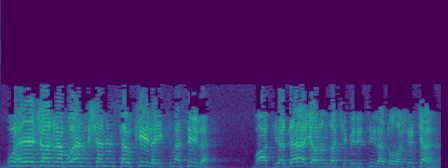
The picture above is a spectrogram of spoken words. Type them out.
Bu heyecan ve bu endişenin sevkiyle, itmesiyle, vadiyede yanındaki birisiyle dolaşırken,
